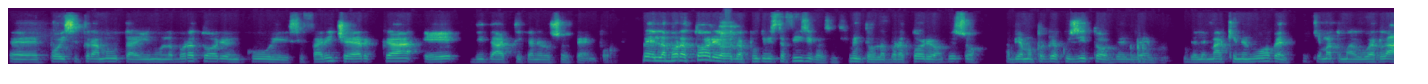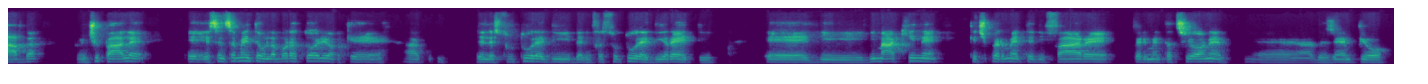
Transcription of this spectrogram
eh, poi si tramuta in un laboratorio in cui si fa ricerca e didattica nello stesso tempo. Beh, il laboratorio dal punto di vista fisico è essenzialmente un laboratorio, adesso abbiamo proprio acquisito delle, delle macchine nuove, chiamato Malware Lab principale, è essenzialmente un laboratorio che ha delle strutture di, delle infrastrutture di reti e di, di macchine che ci permette di fare sperimentazione, eh, ad esempio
